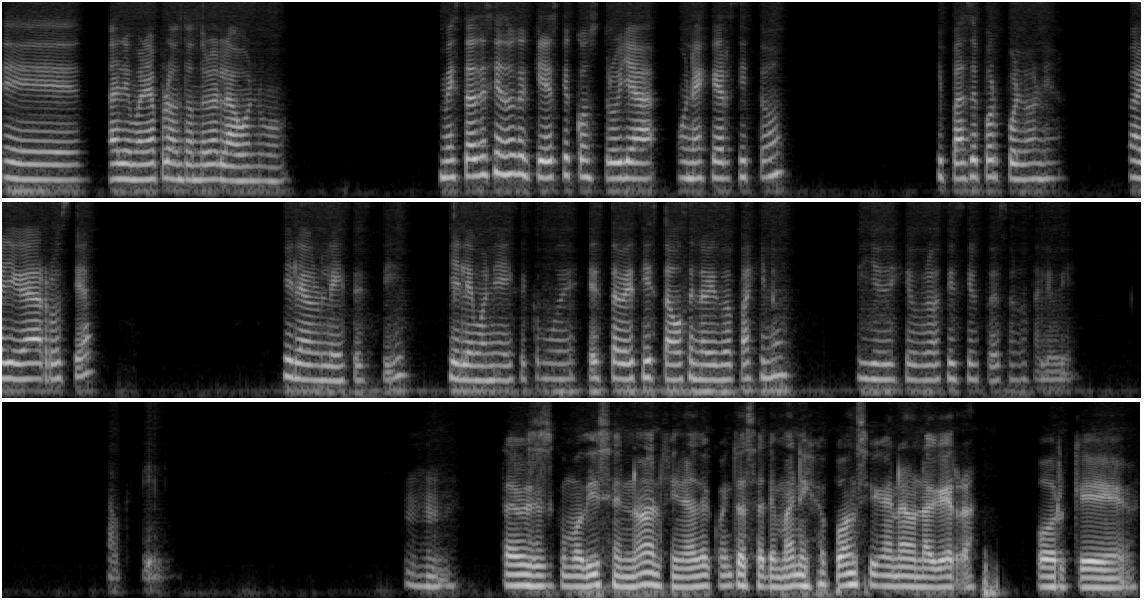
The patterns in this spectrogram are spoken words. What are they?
eh, Alemania preguntándole a la ONU, ¿me estás diciendo que quieres que construya un ejército y pase por Polonia para llegar a Rusia? Y ONU le dice sí. Y Alemania dice como de, esta vez sí estamos en la misma página. Y yo dije, bro, sí es cierto, eso no salió bien. Auxilio. Ujú. Tal vez es como dicen, ¿no? Al final de cuentas, Alemania y Japón sí ganaron la guerra, porque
